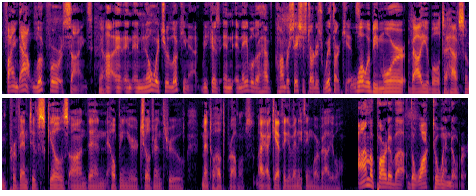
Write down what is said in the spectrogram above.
find out, look for signs, Yeah. uh, and, and and know what you're looking at because and, and able to have conversation starters with our kids. what would be more valuable to have some preventive skills on than helping your children through mental health problems? I, I can't think of anything more valuable. I'm a part of uh, the Walk to Wendover.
